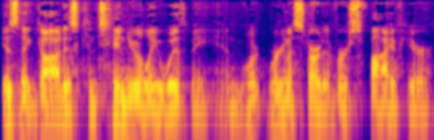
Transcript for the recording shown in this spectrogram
is that God is continually with me. And we're going to start at verse 5 here.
